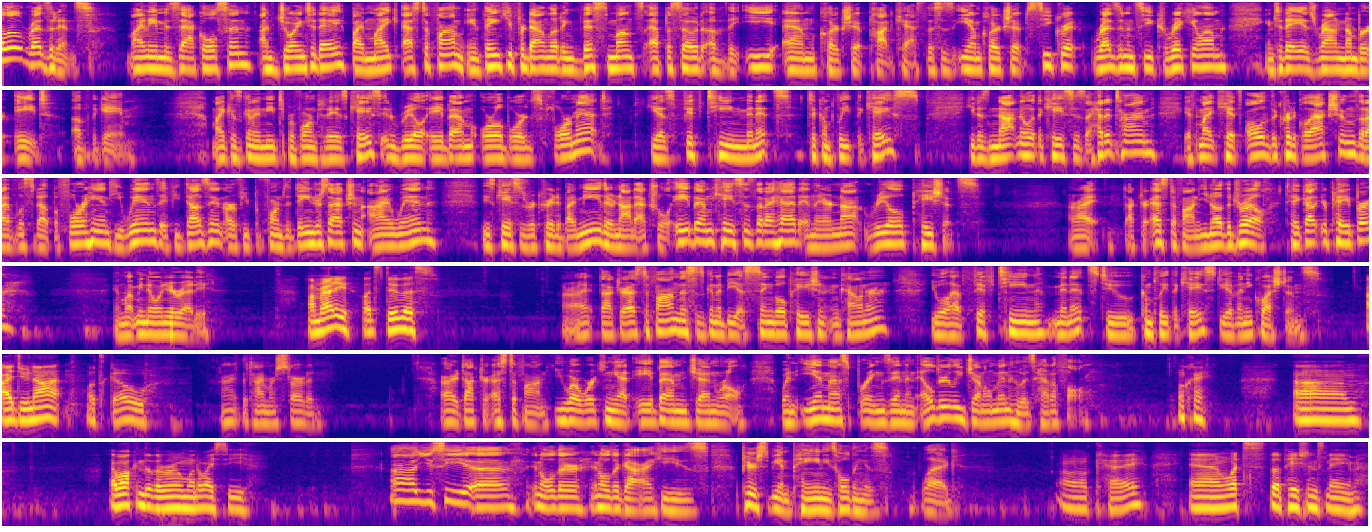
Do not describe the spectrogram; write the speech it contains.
Hello, residents. My name is Zack Olson. I'm joined today by Mike Estefan, and thank you for downloading this month's episode of the EM Clerkship Podcast. This is EM Clerkship's secret residency curriculum, and today is round number eight of the game. Mike is going to need to perform today's case in real ABEM oral boards format. He has 15 minutes to complete the case. He does not know what the case is ahead of time. If Mike hits all of the critical actions that I've listed out beforehand, he wins. If he doesn't, or if he performs a dangerous action, I win. These cases were created by me. They're not actual ABEM cases that I had, and they are not real patients. All right, Dr. Estefan, you know the drill. Take out your paper and let me know when you're ready. I'm ready. Let's do this. All right, Dr. Estefan, this is going to be a single patient encounter. You will have 15 minutes to complete the case. Do you have any questions? I do not. Let's go. All right, the timer started. All right, Dr. Estefan, you are working at ABEM General when EMS brings in an elderly gentleman who has had a fall. Okay. Um, I walk into the room. What do I see? Uh, you see uh, an older an older guy. He's appears to be in pain. He's holding his leg. Okay. And what's the patient's name?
